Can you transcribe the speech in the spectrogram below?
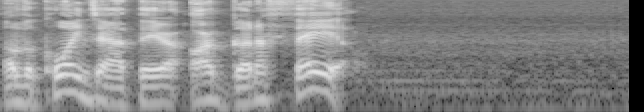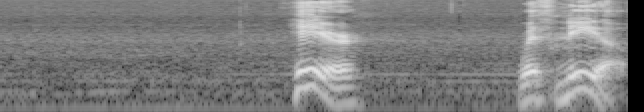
of the coins out there are going to fail. Here, with NEO,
